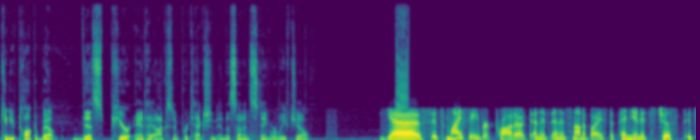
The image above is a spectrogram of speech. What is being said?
can you talk about this pure antioxidant protection in the Sun and Sting Relief Gel? Yes, it's my favorite product, and it and it's not a biased opinion. It's just it's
